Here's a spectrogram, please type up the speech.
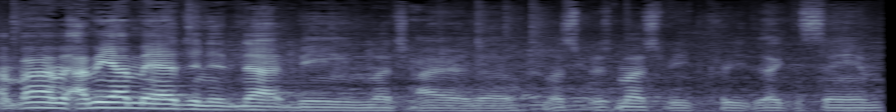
I, I I mean, I imagine it not being much higher though. Must it must be pretty like the same.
